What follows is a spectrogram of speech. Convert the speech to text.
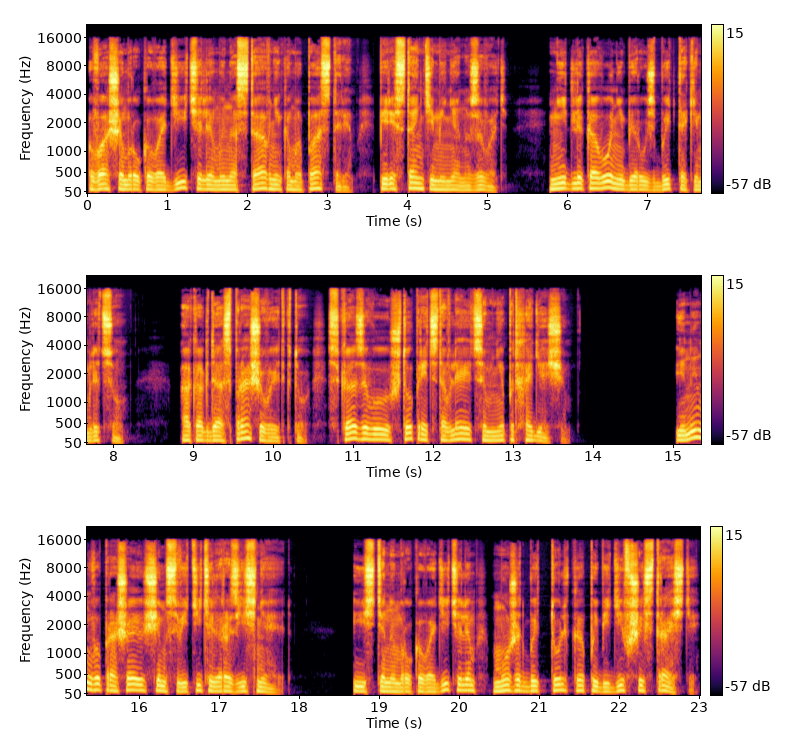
Вашим руководителем и наставником и пастырем перестаньте меня называть. Ни для кого не берусь быть таким лицом. А когда спрашивает кто, сказываю, что представляется мне подходящим. Иным вопрошающим святитель разъясняет. Истинным руководителем может быть только победивший страсти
